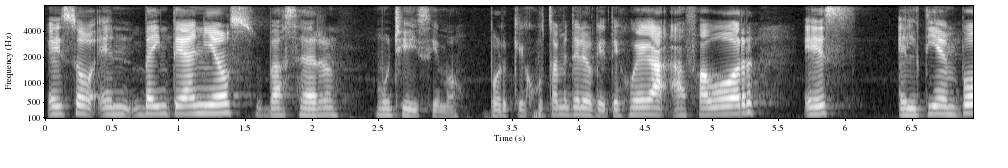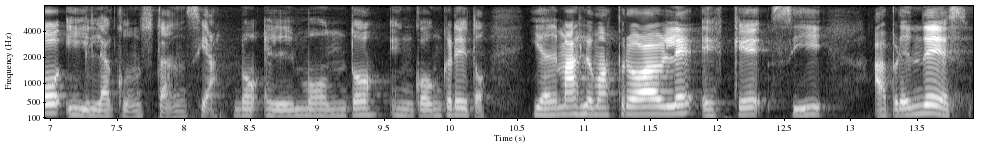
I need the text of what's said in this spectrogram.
eso en 20 años va a ser muchísimo, porque justamente lo que te juega a favor es el tiempo y la constancia, no el monto en concreto. Y además lo más probable es que si aprendes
